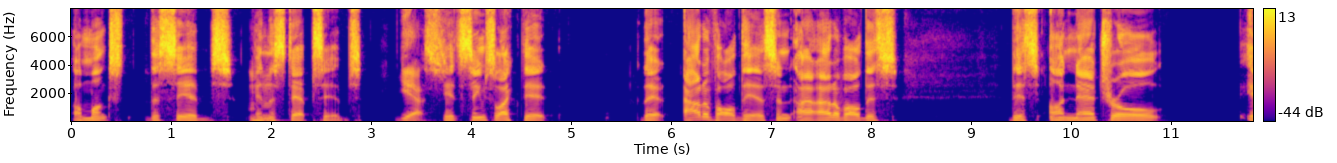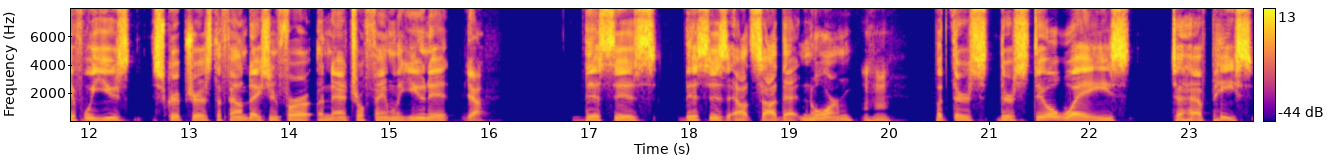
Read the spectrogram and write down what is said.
amongst the sibs and the mm-hmm. step sibs. yes, It seems like that that out of all this and out of all this this unnatural if we use scripture as the foundation for a natural family unit yeah, this is this is outside that norm. Mm-hmm. But there's there's still ways to have peace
